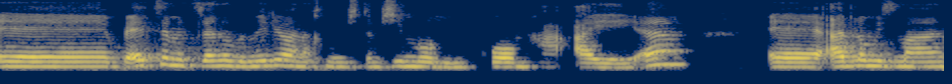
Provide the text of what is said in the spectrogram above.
Uh, בעצם אצלנו במיליו אנחנו משתמשים בו במקום ה-IAM, עד לא מזמן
